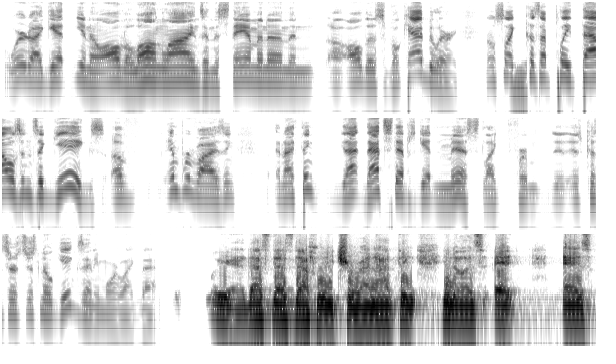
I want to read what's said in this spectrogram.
where do I get you know all the long lines and the stamina and then uh, all this vocabulary? And it's like because mm-hmm. I played thousands of gigs of improvising, and I think that that step's getting missed, like from because there's just no gigs anymore like that. Well, yeah, that's that's definitely true, and I think you know as as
